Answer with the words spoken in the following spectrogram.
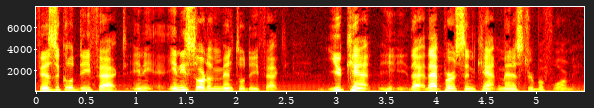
physical defect, any, any sort of mental defect, you can't, he, that, that person can't minister before me.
